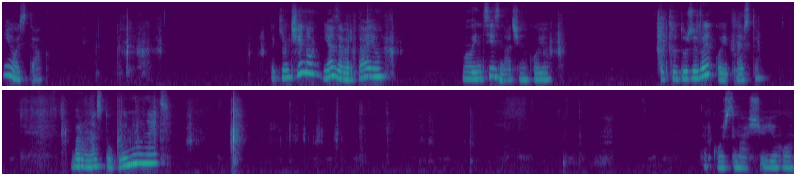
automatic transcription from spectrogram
І ось так. Таким чином я завертаю млинці з начинкою. Тобто дуже легко і просто. Беру наступний млинець. Також змащую його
